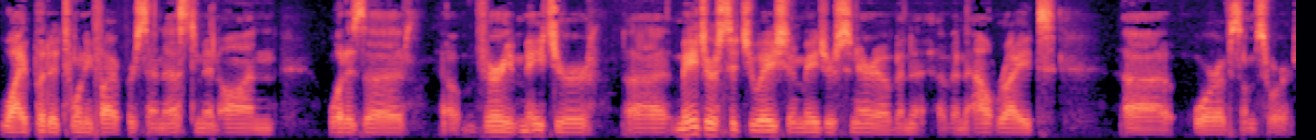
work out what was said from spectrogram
why put a 25% estimate on what is a, very major, uh, major situation, major scenario of an, of an outright uh, war of some sort.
